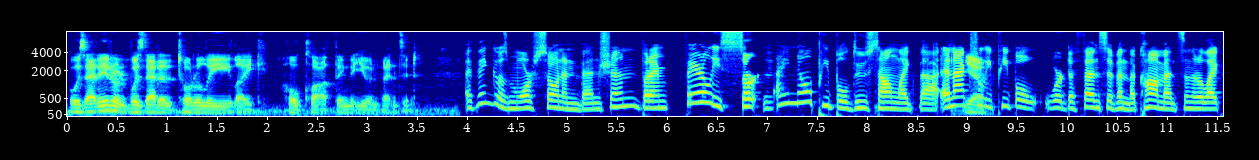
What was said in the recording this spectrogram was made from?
Was that it, or was that a totally like whole cloth thing that you invented? I think it was more so an invention, but I'm fairly certain. I know people do sound like that. And actually, people were defensive in the comments and they're like,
